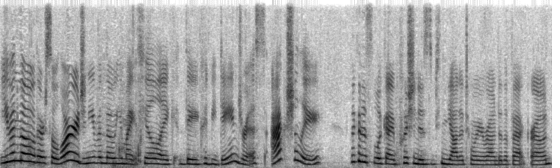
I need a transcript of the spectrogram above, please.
even though they're so large and even though you might feel like they could be dangerous, actually, look at this little guy pushing his pinata toy around in the background.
